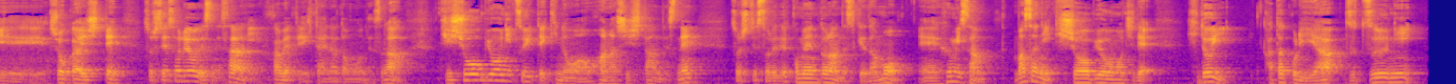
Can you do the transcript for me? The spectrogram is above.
えー紹介して、そしてそれをですね、さらに深めていきたいなと思うんですが、気象病について昨日はお話ししたんですね。そしてそれでコメントなんですけども、えーふみさん、まさに気象病持ちで、ひどい肩こりや頭痛に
